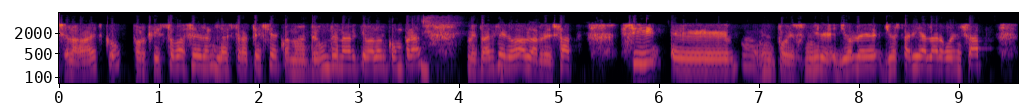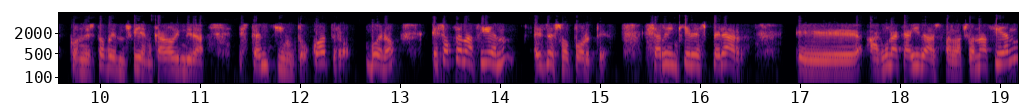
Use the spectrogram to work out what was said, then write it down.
se lo agradezco, porque esto va a ser la estrategia, cuando me pregunten a ver qué valor comprar, me parece que voy a hablar de SAP. Sí, eh, pues mire, yo le, yo estaría largo en SAP con stop en 100, cada uno dirá, está en 104. Bueno, esa zona 100 es de soporte. Si alguien quiere esperar eh, alguna caída hasta la zona 100,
